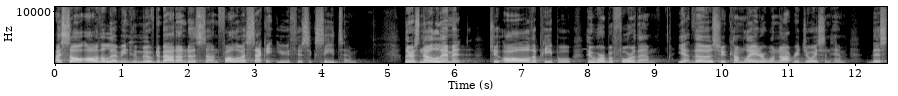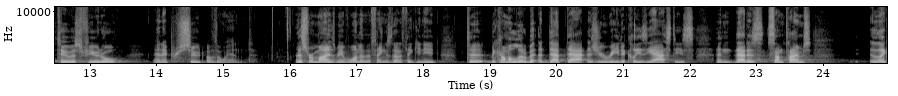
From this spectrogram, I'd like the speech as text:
I saw all the living who moved about under the sun follow a second youth who succeeds him. There is no limit to all the people who were before them. Yet those who come later will not rejoice in him. This too is futile and a pursuit of the wind. This reminds me of one of the things that I think you need to become a little bit adept at as you read Ecclesiastes. And that is sometimes, like,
